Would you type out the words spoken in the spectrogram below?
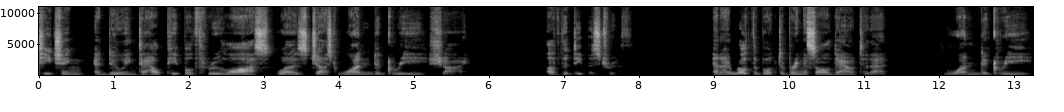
teaching and doing to help people through loss was just one degree shy of the deepest truth. And I wrote the book to bring us all down to that one degree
